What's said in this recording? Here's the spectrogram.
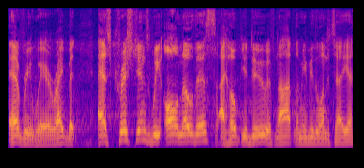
everywhere, right? But as Christians, we all know this. I hope you do. If not, let me be the one to tell you.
